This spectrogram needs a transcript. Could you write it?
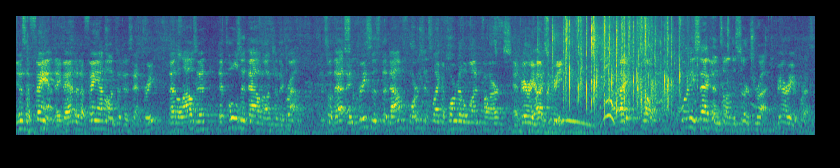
is a fan. They've added a fan onto this entry that allows it, that pulls it down onto the ground. And so that increases the downforce. It's like a Formula One car at very high speed. All right, so 20 seconds on the search run. Very impressive.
